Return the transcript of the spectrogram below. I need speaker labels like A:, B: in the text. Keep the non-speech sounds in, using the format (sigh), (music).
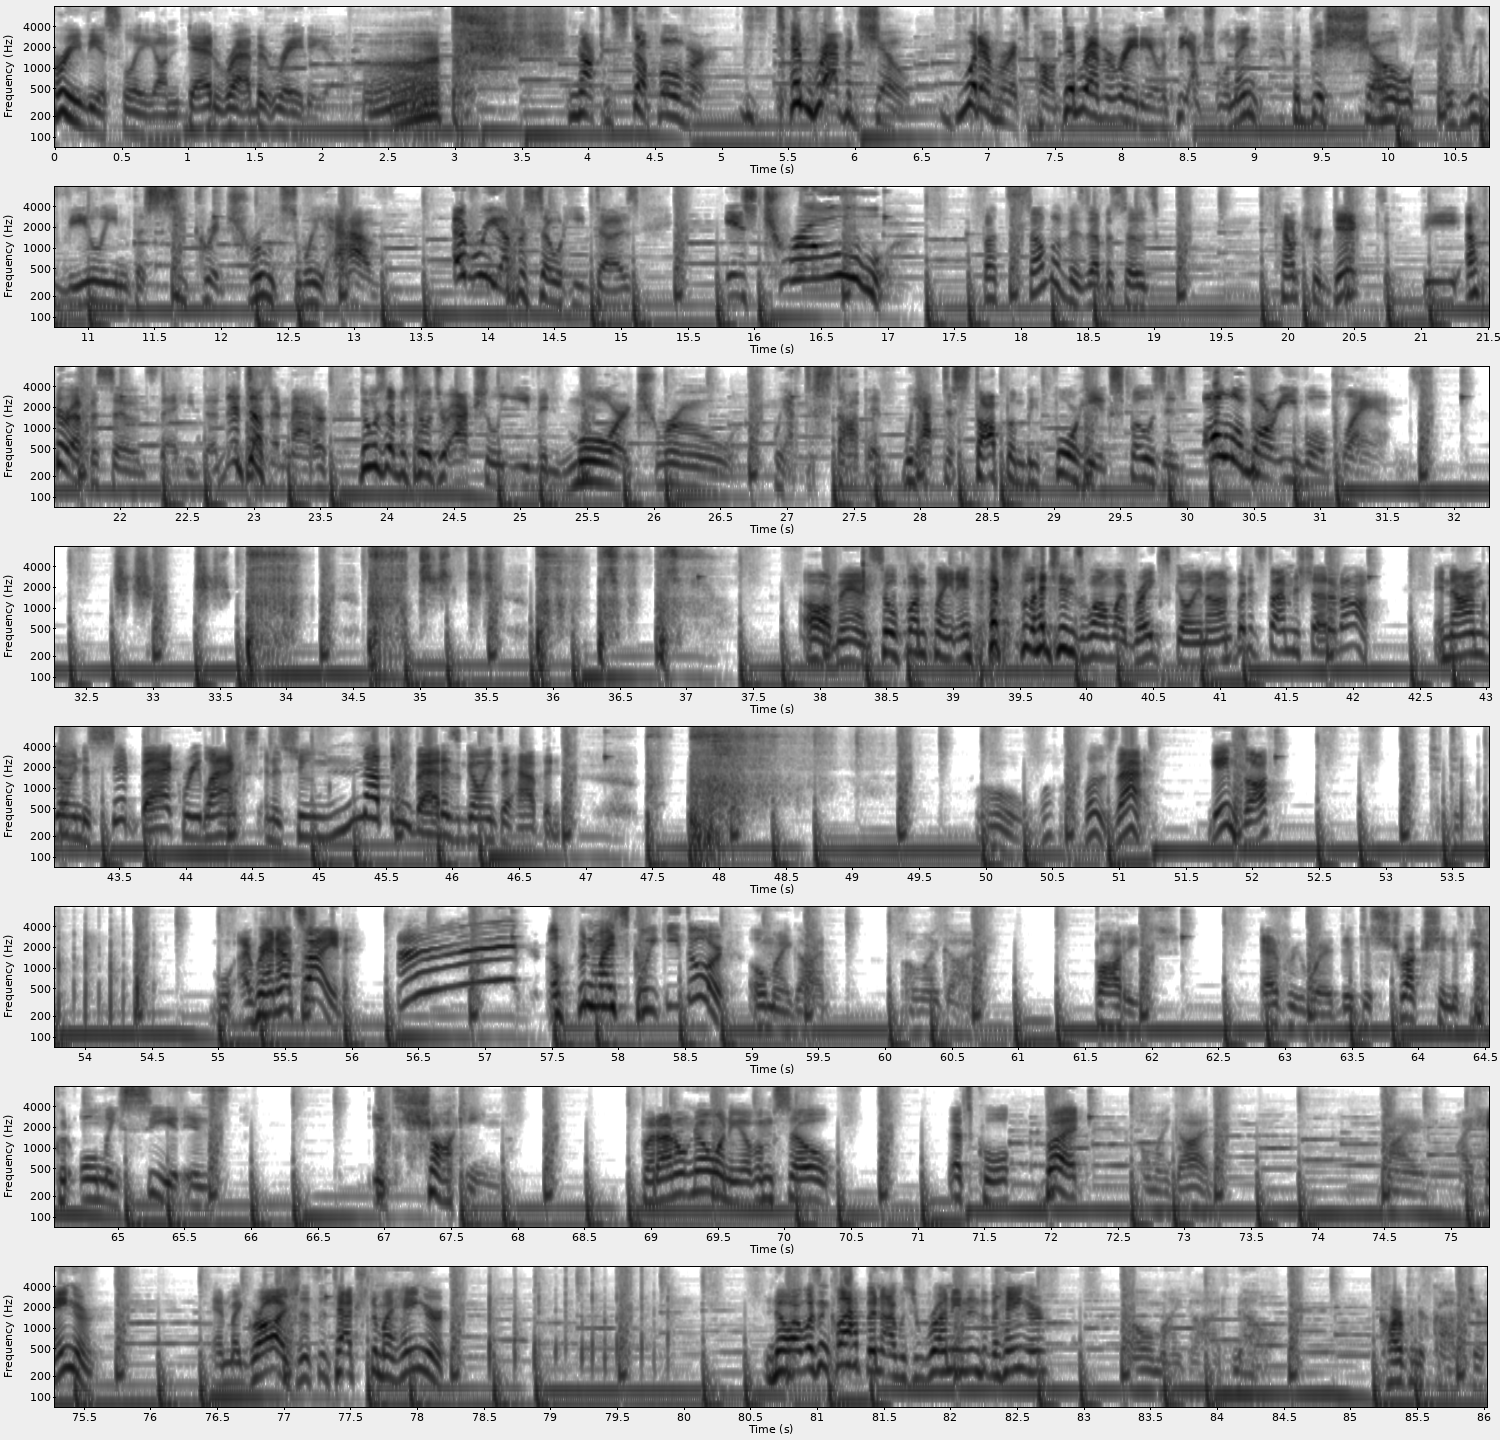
A: Previously on Dead Rabbit Radio. knocking stuff over. This Dead Rabbit Show. Whatever it's called. Dead Rabbit Radio is the actual name, but this show is revealing the secret truths we have. Every episode he does is true! But some of his episodes contradict the other episodes that he does. It doesn't matter. Those episodes are actually even more true. We have to stop him. We have to stop him before he exposes all of our evil plans. Oh man, so fun playing Apex (laughs) Legends while my break's going on, but it's time to shut it off. And now I'm going to sit back, relax, and assume nothing bad is going to happen. Oh, what, was that? Game's off. I ran outside. Ah! Open my squeaky door. Oh my god. Oh my god. Bodies everywhere. The destruction, if you could only see it, is. It's shocking. But I don't know any of them, so. That's cool. But. Oh my god. My. My hangar. And my garage that's attached to my hangar. No, I wasn't clapping. I was running into the hangar. Oh my god, no. Carpenter copter.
